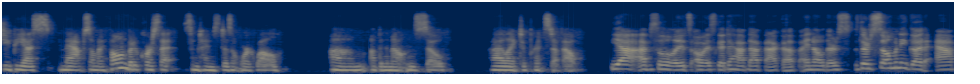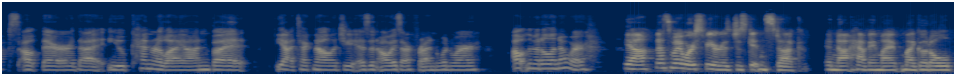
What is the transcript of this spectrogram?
GPS maps on my phone. But of course, that sometimes doesn't work well um, up in the mountains. So I like to print stuff out. Yeah, absolutely. It's always good to have that backup. I know there's there's so many good apps out there that you can rely on, but yeah, technology isn't always our friend when we're out in the middle of nowhere. Yeah, that's my worst fear is just getting stuck and not having my my good old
